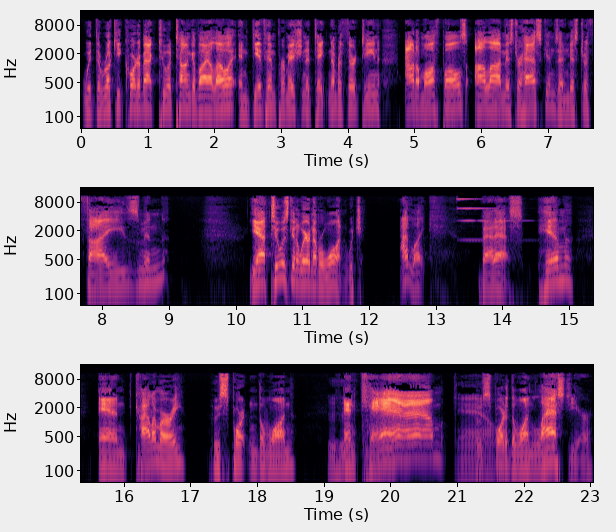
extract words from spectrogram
with the rookie quarterback Tua Tagovailoa and give him permission to take number thirteen out of mothballs, a la Mr. Haskins and Mr. Theismann? Yeah, Tua's going to wear number one, which I like. Badass. Him and Kyler Murray, who's sporting the one, mm-hmm. and Cam, Cam, who sported the one last year,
